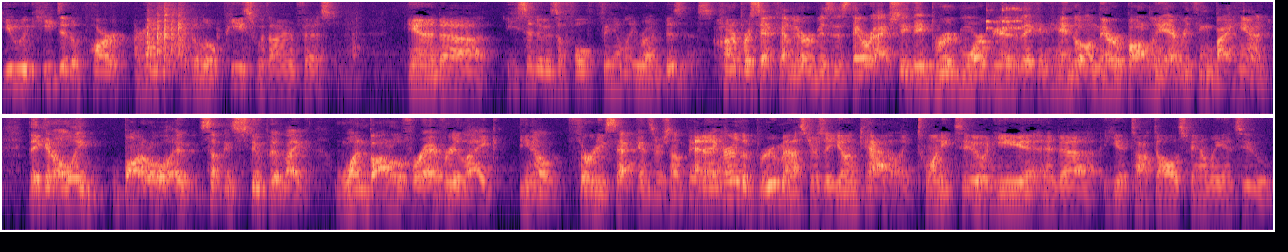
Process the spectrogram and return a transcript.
he he did a part, or he did like a little piece with Iron Fist, and uh, he said it was a full family run business. 100% family run business. They were actually, they brewed more beer than they can handle and they were bottling everything by hand. They can only bottle uh, something stupid like one bottle for every like, you know, 30 seconds or something. And I heard the brewmaster's a young cat, like 22, and he and uh, he had talked all his family into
